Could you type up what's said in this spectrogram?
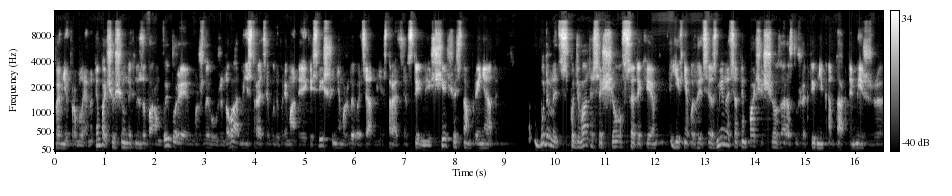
певні проблеми. Тим паче, що у них незабаром вибори, можливо, вже нова адміністрація буде приймати якесь рішення. Можливо, ця адміністрація встигне ще щось там прийняти. Будемо сподіватися, що все-таки їхня позиція зміниться. Тим паче, що зараз дуже активні контакти між е,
